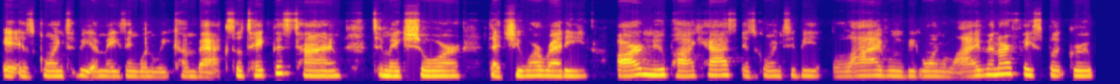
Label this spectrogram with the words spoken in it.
It is going to be amazing when we come back. So take this time to make sure that you are ready. Our new podcast is going to be live. We'll be going live in our Facebook group.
